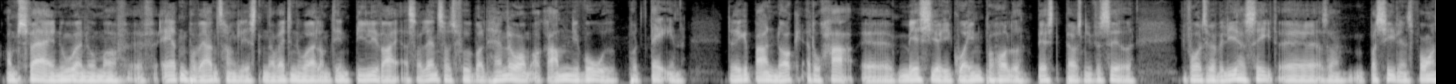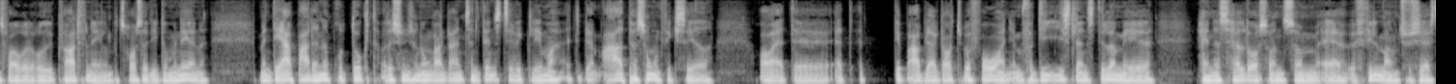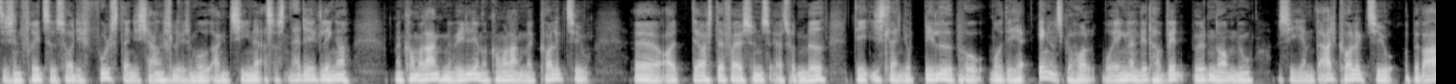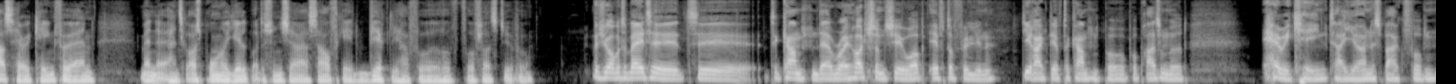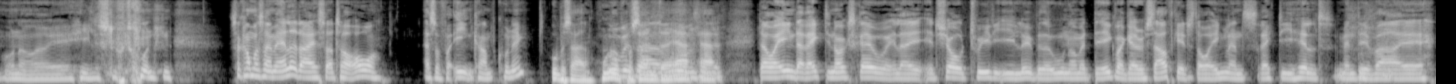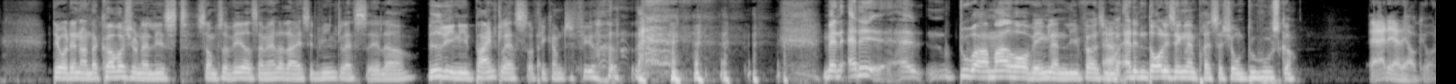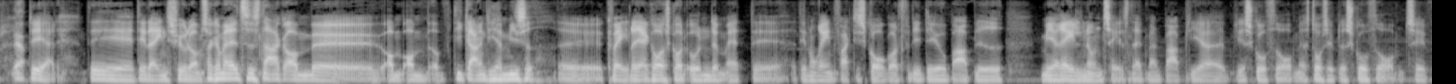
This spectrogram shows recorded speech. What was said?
om Sverige nu er nummer øh, 18 på verdensranglisten, og hvad det nu er, eller om det er en billig vej. Altså landsholdsfodbold handler jo om at ramme niveauet på dagen. Det er ikke bare nok, at du har øh, Messi og Higuain på holdet, bedst personificeret, i forhold til, hvad vi lige har set. Øh, altså Brasiliens forhåndsfavorit i kvartfinalen, på trods af de dominerende. Men det er bare et andet produkt, og det synes jeg nogle gange, der er en tendens til, at vi glemmer, at det bliver meget personfixeret, og at, øh, at, at det bare bliver lagt op til på forhånd, jamen fordi Island stiller med Hannes Haldorsson, som er filmentusiast i sin fritid, så er de fuldstændig chanceløse mod Argentina. Altså sådan er det ikke længere. Man kommer langt med vilje, man kommer langt med et kollektiv, Øh, og det er også derfor, jeg synes, at jeg tog den med. Det er Island jo billedet på mod det her engelske hold, hvor England lidt har vendt bøtten om nu og siger, jamen der er et kollektiv, og bevares Harry Kane før an, men øh, han skal også bruge noget hjælp, og det synes jeg, at Southgate virkelig har fået, fået flot styr på. Hvis vi hopper tilbage til, til, til kampen, der Roy Hodgson ser jo op efterfølgende, direkte efter kampen på, på pressemødet. Harry Kane tager hjørnespark for dem under øh, hele slutrunden. Så kommer Sam Allardyce og tager over. Altså for én kamp kun, ikke? Ubesejret. 100 procent. Ja, ja. Der var en, der rigtig nok skrev, eller et sjovt tweet i løbet af ugen, om at det ikke var Gary Southgate, der var Englands rigtige held, men det var, øh, det var den undercover-journalist, som serverede Sam Allardyce et vinglas, eller hvidvin i et pintglas, og fik ham til fyret. men er det, er, du var meget hård ved England lige før, Simon. Ja. Er det den dårligste England-præstation, du husker? Ja, det er det afgjort. Ja. Det er det. det. Det er der ingen tvivl om. Så kan man altid snakke om, øh, om, om, om de gange, de har misset øh, kval, og jeg kan også godt undre dem, at, øh, at det nu rent faktisk går godt, fordi det er jo bare blevet mere regel end undtagelsen, at man bare bliver, bliver skuffet over dem. Jeg er stort set blevet skuffet over dem til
